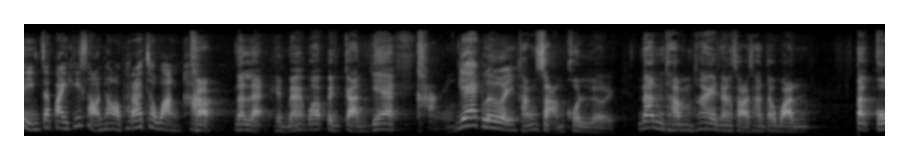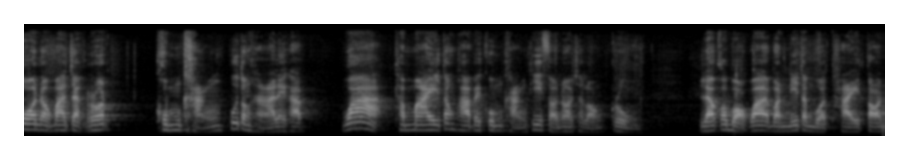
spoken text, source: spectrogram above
สินจะไปที่สอนอพระราชวังค่ะครับ นั่นแหละเห็นไหมว่าเป็นการแยกขังแยกเลยทั้ง 3 คนเลย นั่นทำให้นางสาวทานตะวัน ตะโกนออกมาจากรถคุมขังผู้ต้องหาเลยครับ ว่าทำไมต้องพาไปคุมขังที่สอนอฉลองกรุง แล้วก็บอกว่าวันนี้ตำรวจไทยตอน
